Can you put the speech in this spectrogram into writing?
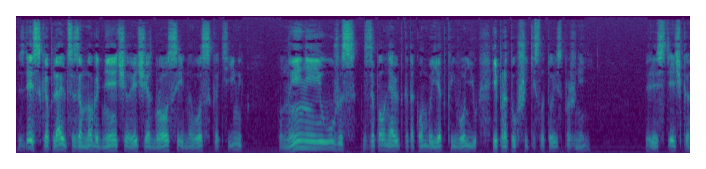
Здесь скопляются за много дней человечьи отбросы и навоз скотины. Уныние и ужас заполняют катакомбы едкой вонью и протухшей кислотой испражнений. Перестечка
